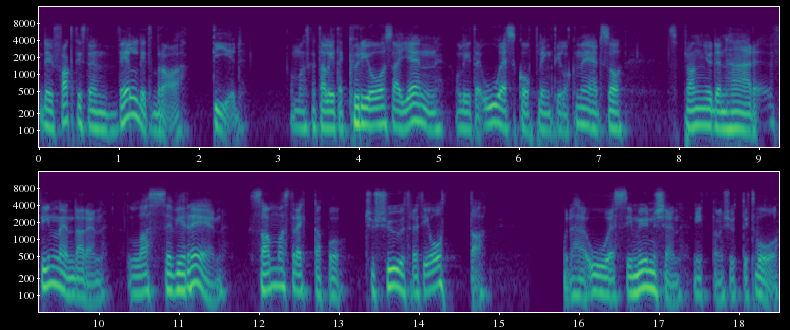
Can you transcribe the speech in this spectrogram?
Det är ju faktiskt en väldigt bra tid. Om man ska ta lite kuriosa igen och lite OS-koppling till och med så sprang ju den här finländaren Lasse Virén samma sträcka på 27.38 på det här OS i München 1972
